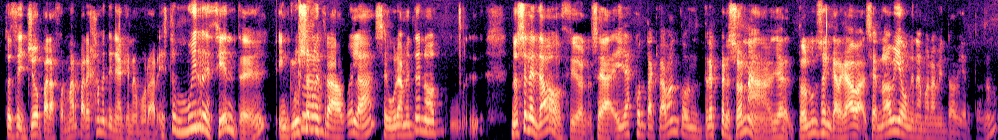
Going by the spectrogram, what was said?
Entonces yo para formar pareja me tenía que enamorar. Esto es muy reciente, ¿eh? Incluso a nuestras abuelas seguramente no, no se les daba opción. O sea, ellas contactaban con tres personas, todo el mundo se encargaba. O sea, no había un enamoramiento abierto, ¿no?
